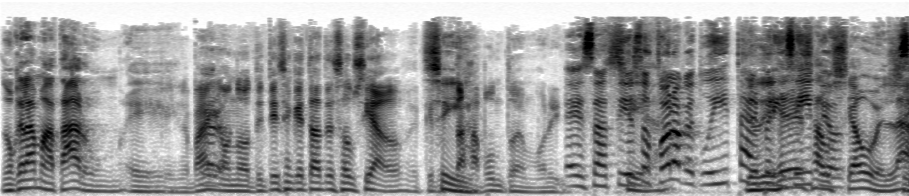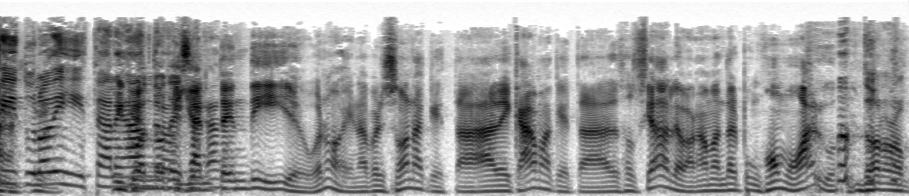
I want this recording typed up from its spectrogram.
no que la mataron. eh. Que pasa es que cuando te dicen que estás desahuciado, es que Sí. tú estás a punto de morir. Exacto, y Sí, eso ah. fue lo que tú dijiste Yo al dije principio. desahuciado, ¿verdad? Sí, tú lo dijiste, Y Alejandro. cuando te Y yo entendí, eh, bueno, hay una persona que está de cama, que está desahuciada, le van a mandar por un homo o algo. No, no, no,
